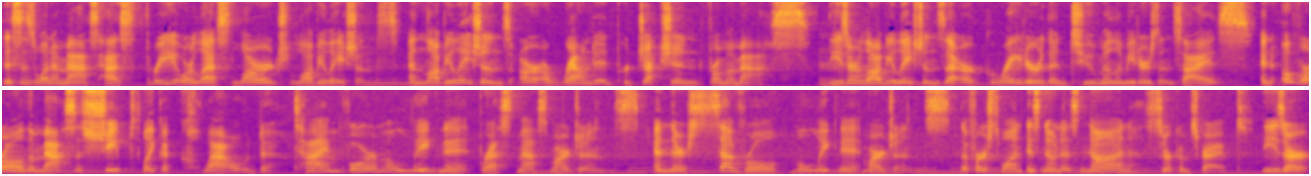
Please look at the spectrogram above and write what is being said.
This is when a mass has three or less large lobulations, and lobulations are a rounded projection from a mass. These are lobulations that are greater than 2 millimeters in size, and overall the mass is shaped like a cloud. Time for malignant breast mass margins. And there's several malignant margins. The first one is known as non-circumscribed. These are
